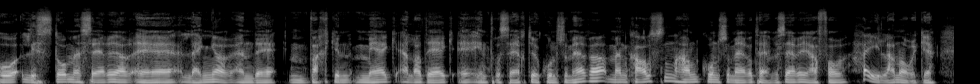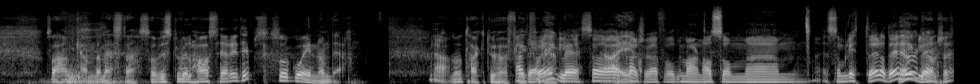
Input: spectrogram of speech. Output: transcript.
Og lista med serier er lenger enn det verken meg eller deg er interessert i å konsumere. Men Karlsen han konsumerer TV-serier for hele Norge, så han kan det meste. Så hvis du vil ha serietips, så gå innom der. Ja. Da takker du Ja, høflig det for var det. hyggelig. Så Ja, ja. kanskje vi har fått Marna som, eh, som lytter, og det er Ja, hyggelig. kanskje.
